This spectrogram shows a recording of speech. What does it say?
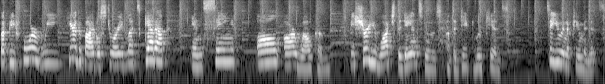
But before we hear the Bible story, let's get up and sing All Are Welcome. Be sure you watch the dance moves of the Deep Blue Kids. See you in a few minutes.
